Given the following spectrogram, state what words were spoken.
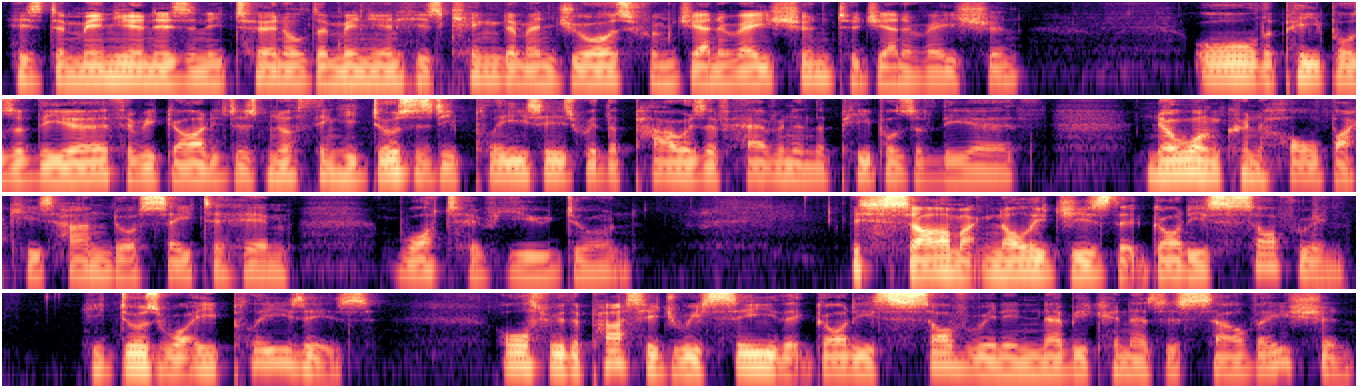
His dominion is an eternal dominion, his kingdom endures from generation to generation. All the peoples of the earth are regarded as nothing. He does as he pleases with the powers of heaven and the peoples of the earth. No one can hold back his hand or say to him, What have you done? This psalm acknowledges that God is sovereign. He does what he pleases. All through the passage, we see that God is sovereign in Nebuchadnezzar's salvation.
